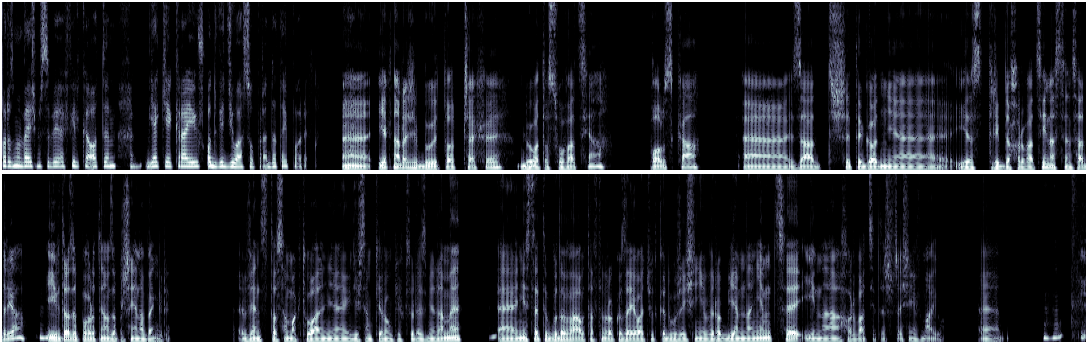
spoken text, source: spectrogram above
porozmawialiśmy sobie chwilkę o tym, jakie kraje już odwiedziła Supra do tej pory. E, jak na razie były to Czechy, była to Słowacja, Polska. E, za trzy tygodnie jest trip do Chorwacji na Stensadria Mhm. i w drodze powrotnej mam zaproszenie na Węgry. Więc to są aktualnie gdzieś tam kierunki, w które zmierzamy. E, niestety budowa auta w tym roku zajęła ciutkę dłużej, się nie wyrobiłem na Niemcy i na Chorwację też wcześniej w maju. E, Mhm. I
